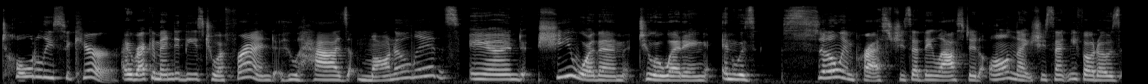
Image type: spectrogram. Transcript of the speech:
totally secure. I recommended these to a friend who has monolids and she wore them to a wedding and was so impressed. She said they lasted all night. She sent me photos.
